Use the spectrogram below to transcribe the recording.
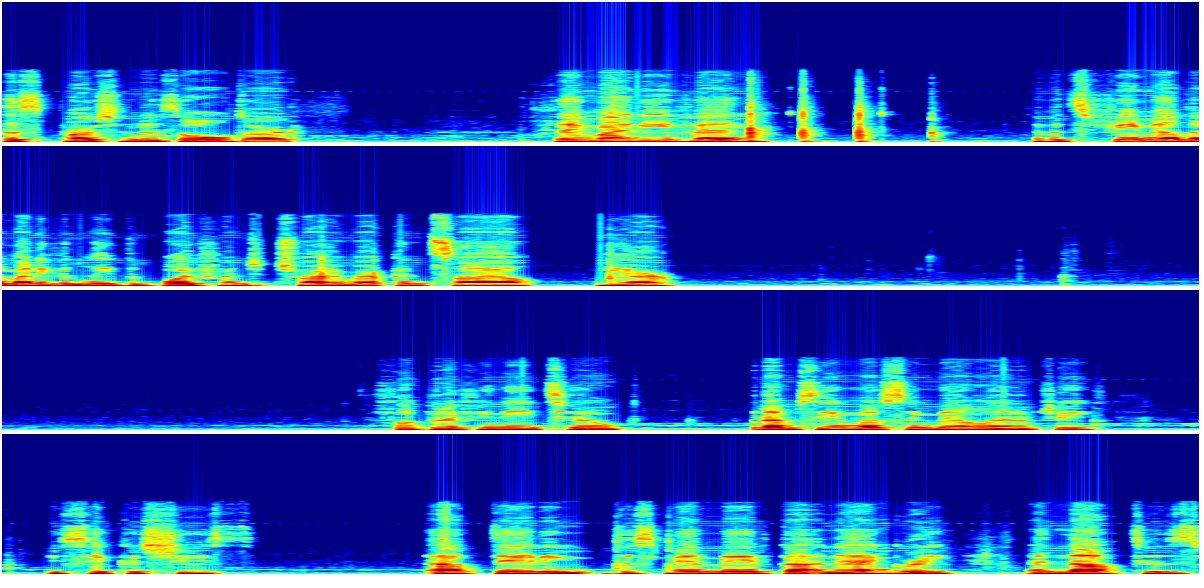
this person is older. They might even if it's female they might even leave the boyfriend to try and reconcile here. Flip it if you need to but I'm seeing mostly male energy. You see because she's out dating, this man may have gotten angry and knocked his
